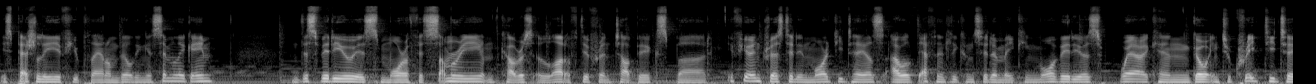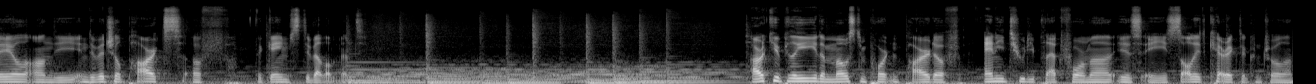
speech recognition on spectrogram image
especially if you plan on building a similar game. This video is more of a summary and covers a lot of different topics, but if you're interested in more details, I will definitely consider making more videos where I can go into great detail on the individual parts of the game's development. Arguably the most important part of any 2D platformer is a solid character controller.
